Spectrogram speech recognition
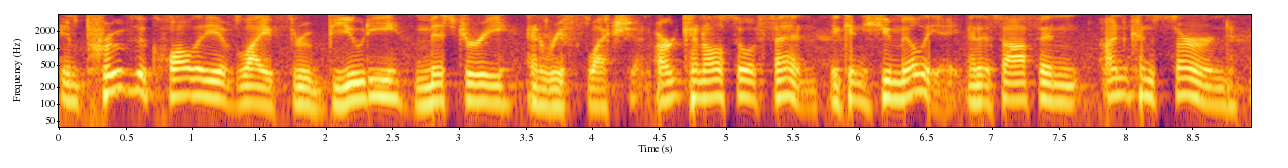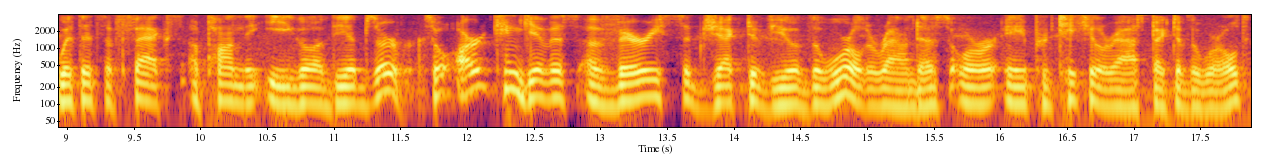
improve the quality of life through beauty, mystery, and reflection. Art can also offend, it can humiliate, and it's often unconcerned with its effects upon the ego of the observer. So, art can give us a very subjective view of the world around us or a particular aspect of the world.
